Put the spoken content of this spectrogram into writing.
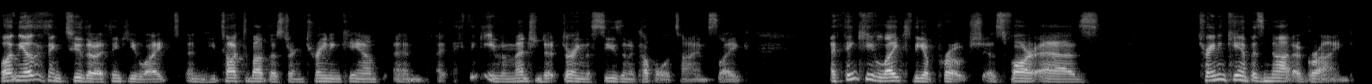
Well, and the other thing too that I think he liked, and he talked about this during training camp, and I think he even mentioned it during the season a couple of times. Like, I think he liked the approach as far as training camp is not a grind.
